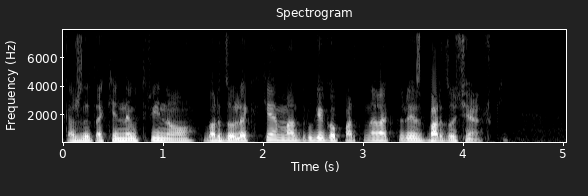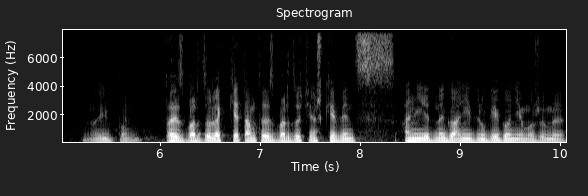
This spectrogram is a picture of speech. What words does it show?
każde takie neutrino bardzo lekkie ma drugiego partnera, który jest bardzo ciężki. No i to jest bardzo lekkie, tam to jest bardzo ciężkie, więc ani jednego, ani drugiego nie możemy,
